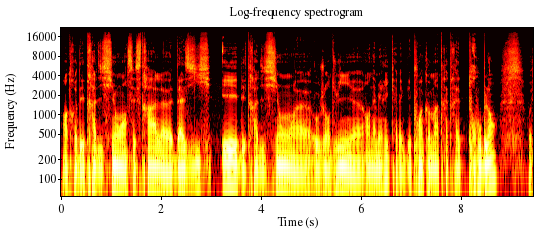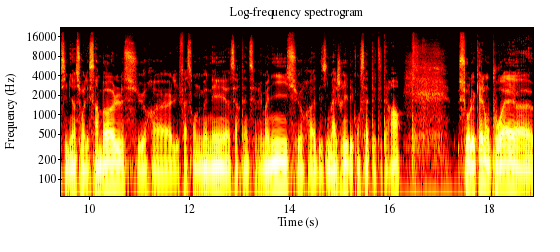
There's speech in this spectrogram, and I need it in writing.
entre des traditions ancestrales euh, d'Asie et des traditions aujourd'hui en Amérique avec des points communs très très troublants, aussi bien sur les symboles, sur les façons de mener certaines cérémonies, sur des imageries, des concepts, etc sur lequel on pourrait euh,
